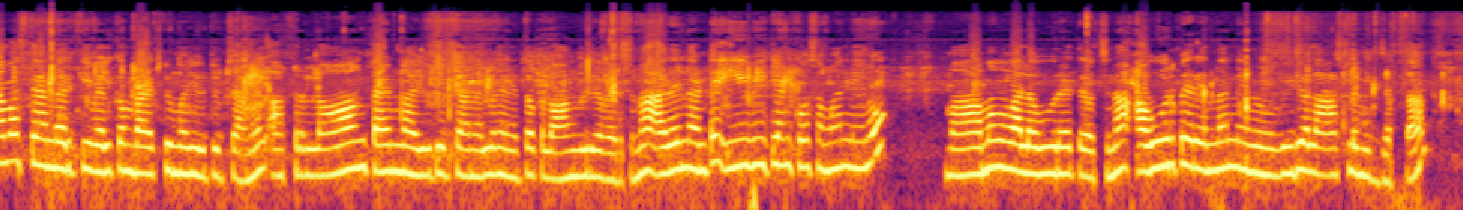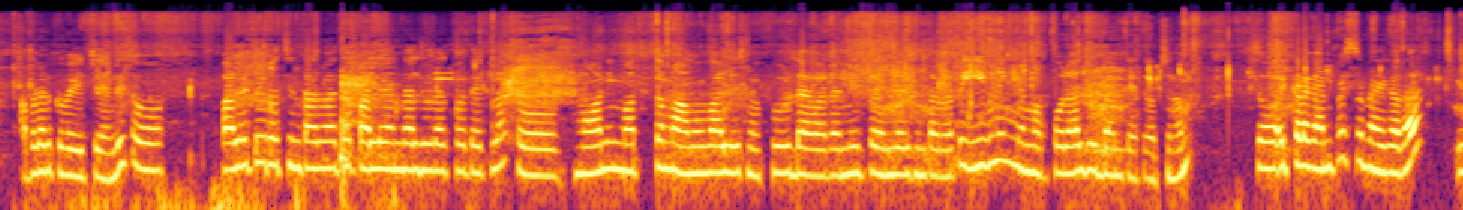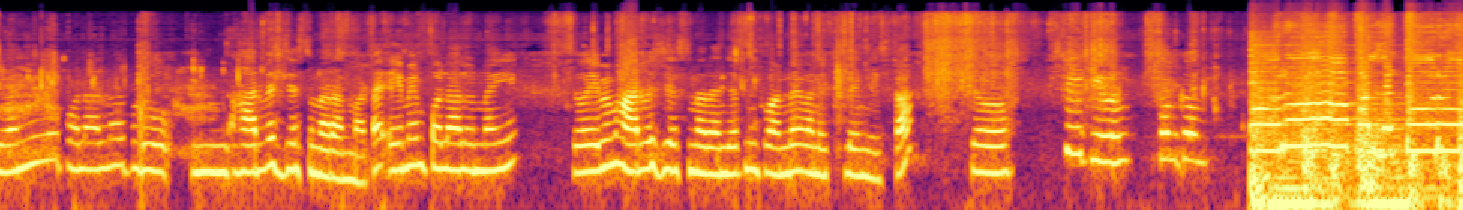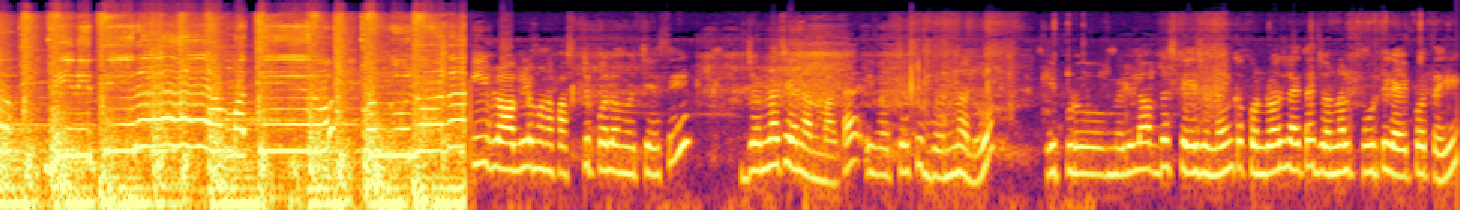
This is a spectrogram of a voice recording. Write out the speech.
నమస్తే అందరికి welcome back to my YouTube channel. After long time నా యూట్యూబ్ ఛానల్లో నేనైతే ఒక లాంగ్ వీడియో పెడుతున్నా. అదేంటంటే ఈ వీకెండ్ కోసం అని నేను మా అమ్మమ్మ వాళ్ళ ఊరైతే వచ్చిన ఆ ఊరు పేరు ఏందని నేను వీడియో లాస్ట్లో మీకు చెప్తా. అప్పటి వరకు వెయిట్ చేయండి. సో పల్లెటూరు వచ్చిన తర్వాత పల్లె అందాలు చూడకపోతే ఎట్లా? సో మార్నింగ్ మొత్తం మా అమ్మ వాళ్ళు చేసిన ఫుడ్ అవన్నీతో ఎంజాయ్ చేసిన తర్వాత ఈవినింగ్ మేము పొలాలు చూడడానికి అయితే వచ్చినాం. సో ఇక్కడ కనిపిస్తున్నాయి కదా ఇవన్నీ పొలాల్లో ఇప్పుడు హార్వెస్ట్ చేస్తున్నారు అనమాట ఏమేమి పొలాలు ఉన్నాయి? సో ఏమేమి హార్వెస్ట్ చేస్తున్నారు అని చెప్పి మీకు వన్ బై వన్ ఎక్స్ప్లెయిన్ చేస్తా. సో స్టేట్ యూన్ కమ్ కమ్. ఈ వ్లాగ్లో మన ఫస్ట్ పొలం వచ్చేసి జొన్న చేను అనమాట ఇవి వచ్చేసి జొన్నలు. ఇప్పుడు మిడిల్ ఆఫ్ ద స్టేజ్ ఉన్నాయి. ఇంకా కొన్ని రోజులు అయితే జొన్నలు పూర్తిగా అయిపోతాయి.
